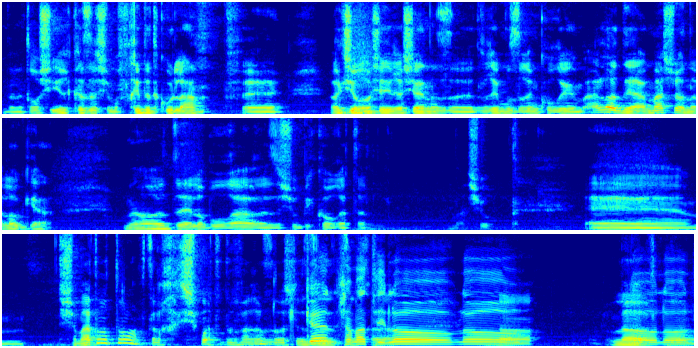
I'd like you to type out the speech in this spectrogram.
באמת ראש עיר כזה שמפחיד את כולם, רק כשראש העיר ישן אז דברים מוזרים קורים, אני לא יודע, משהו אנלוגיה מאוד לא ברורה ואיזושהי ביקורת על משהו. שמעת אותו? יצא לך לשמוע את הדבר הזה? כן, שמעתי, לא, לא, לא, לא,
